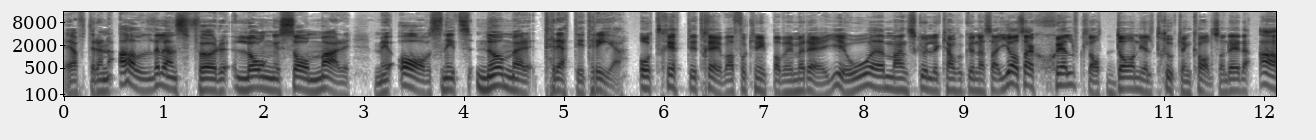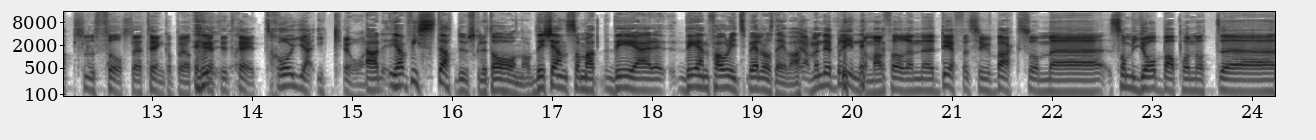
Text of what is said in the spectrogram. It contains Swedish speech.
efter en alldeles för lång sommar med avsnittsnummer 33. Och 33, vad förknippar vi med det? Jo, man skulle kanske kunna säga, jag säger självklart Daniel Trucken Karlsson. Det är det absolut första jag tänker på. 33, Troja-ikon. Ja, jag visste att du skulle ta honom. Det känns som att det är, det är en favoritspelare hos dig va? Ja, men det brinner man för en eh, defensiv back som, eh, som jobbar på något, eh,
